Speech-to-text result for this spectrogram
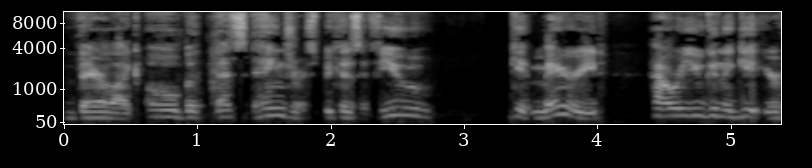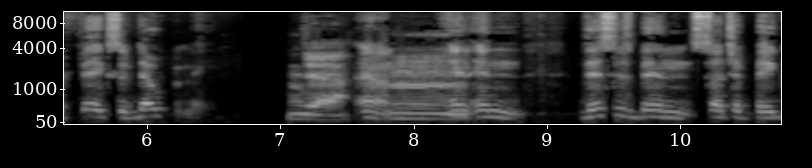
they're like, oh, but that's dangerous because if you get married, how are you going to get your fix of dopamine? Yeah. Um, Mm. and and this has been such a big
